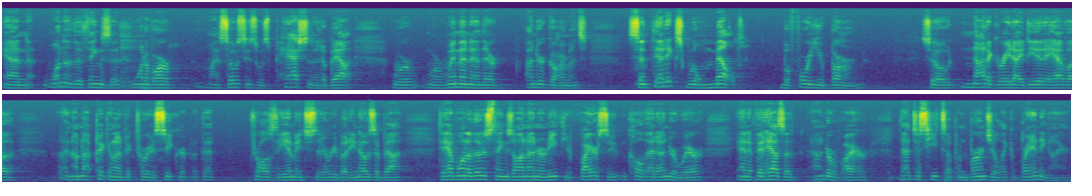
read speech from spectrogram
And one of the things that one of our my associates was passionate about were, were women and their undergarments. Synthetics will melt before you burn. So not a great idea to have a, and I'm not picking on Victoria's Secret, but that draws the image that everybody knows about, to have one of those things on underneath your fire suit and call that underwear. And if it has an underwire, that just heats up and burns you like a branding iron.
